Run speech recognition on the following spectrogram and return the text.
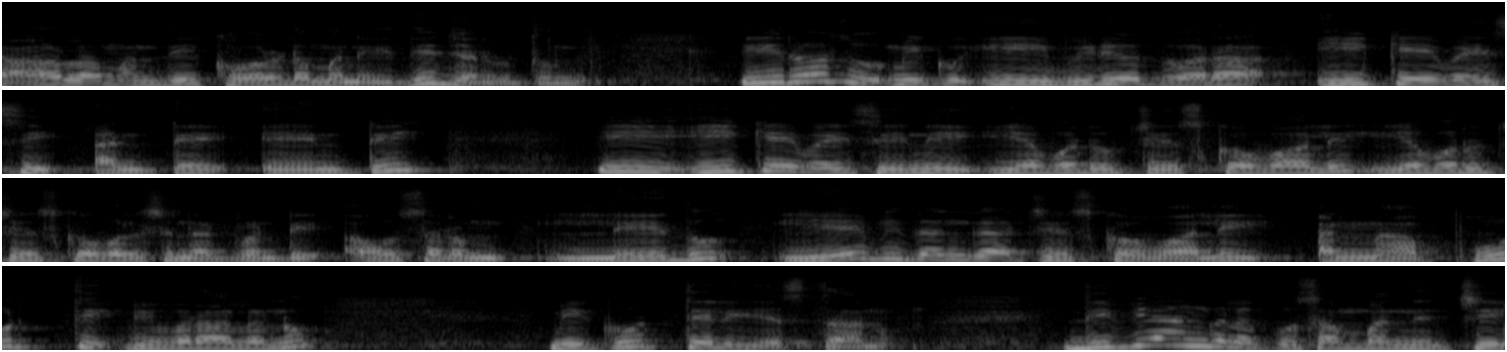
చాలామంది కోరడం అనేది జరుగుతుంది. ఈరోజు మీకు ఈ వీడియో ద్వారా ఈకేవైసీ అంటే ఏంటి? ఈ ఈకేవైసీని ఎవరు చేసుకోవాలి ఎవరు చేసుకోవాల్సినటువంటి అవసరం లేదు ఏ విధంగా చేసుకోవాలి అన్న పూర్తి వివరాలను మీకు తెలియజేస్తాను. దివ్యాంగులకు సంబంధించి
